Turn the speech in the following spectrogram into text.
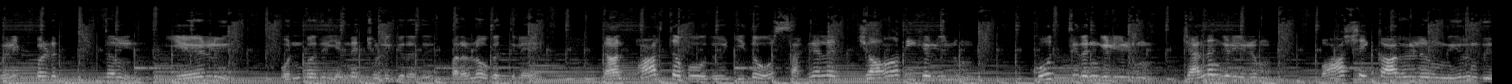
வெளிப்படுத்தல் ஏழு ஒன்பது என்ன சொல்லுகிறது? பரலோகத்திலே நான் பார்த்தபோது இதோ சகல ஜாதிகளிலும் கோத்திரங்களிலும் ஜனங்களிலும் பாஷைக்காரர்களிலும் இருந்து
